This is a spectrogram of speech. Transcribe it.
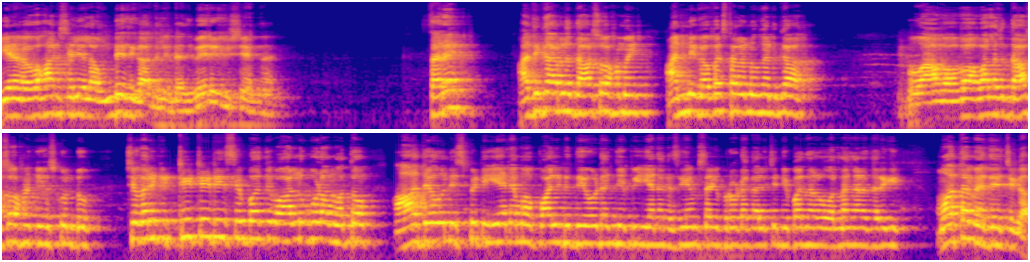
ఈయన వ్యవహార శైలి ఇలా ఉండేది కాదులేండి అది వేరే విషయం కానీ సరే అధికారులు దాసోహమై అన్ని వ్యవస్థలను కనుక వాళ్ళకి దాసోహం చేసుకుంటూ చివరికి టీటీడీ సిబ్బంది వాళ్ళు కూడా మొత్తం ఆ దేవుని ఇస్పెట్టి ఈయనే మా పాలిటి దేవుడు అని చెప్పి ఈయనకు సీఎం స్థాయి ప్రోటోకాల్ ఇచ్చి నిబంధనలు ఉల్లంఘన జరిగి మొత్తం యథేచ్ఛగా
